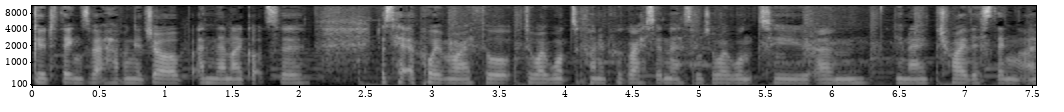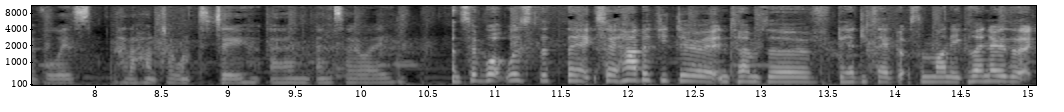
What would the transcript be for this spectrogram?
good things about having a job. And then I got to just hit a point where I thought, do I want to kind of progress in this or do I want to, um, you know, try this thing that I've always had a hunch I want to do? Um, and so I. And so, what was the thing? So, how did you do it in terms of, had you saved up some money? Because I know that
